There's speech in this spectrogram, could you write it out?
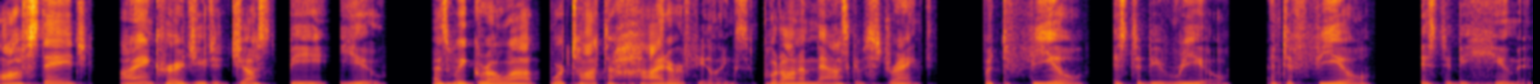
Offstage, I encourage you to just be you. As we grow up, we're taught to hide our feelings, put on a mask of strength. But to feel is to be real, and to feel is to be human.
